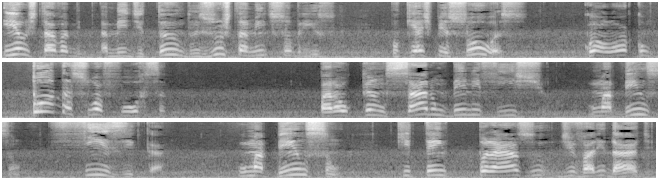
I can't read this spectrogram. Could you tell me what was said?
E eu estava meditando justamente sobre isso, porque as pessoas colocam toda a sua força para alcançar um benefício, uma bênção física, uma bênção que tem prazo de validade.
